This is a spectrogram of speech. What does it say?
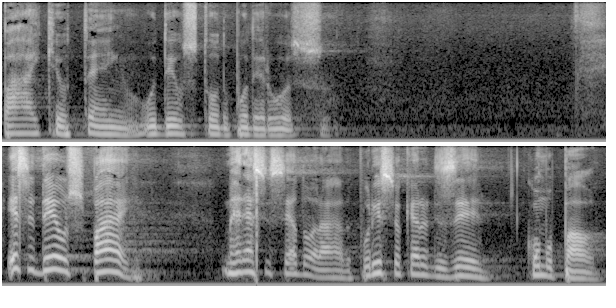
Pai que eu tenho, o Deus Todo-Poderoso. Esse Deus Pai merece ser adorado, por isso eu quero dizer, como Paulo,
